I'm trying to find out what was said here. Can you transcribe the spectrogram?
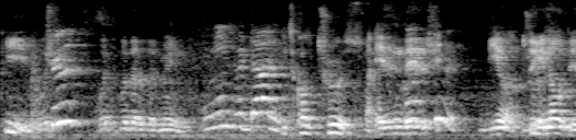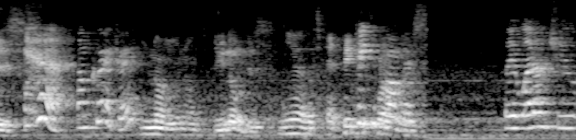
Please. What, Truth. What, what does that mean? It means we're done. It's called truce. But isn't Called this... truth. Dio, do you know this? Yeah, I'm correct, right? No, you're not. Do you know this? Yeah, that's Eh, Pinky, Pinky promise. Wait, why don't you,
